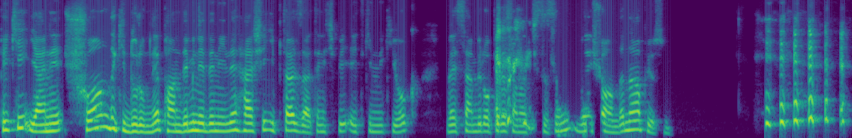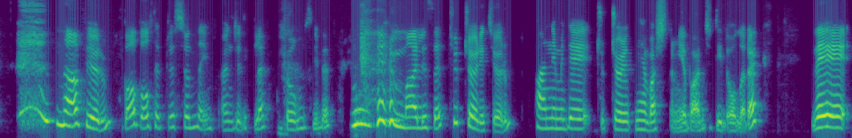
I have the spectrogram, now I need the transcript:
Peki yani şu andaki durum ne? Pandemi nedeniyle her şey iptal zaten. Hiçbir etkinlik yok. Ve sen bir opera sanatçısısın ve şu anda ne yapıyorsun? ne yapıyorum? Bol bol depresyondayım öncelikle çoğumuz gibi. Maalesef. Türkçe öğretiyorum. Pandemide Türkçe öğretmeye başladım yabancı dil olarak. Ve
